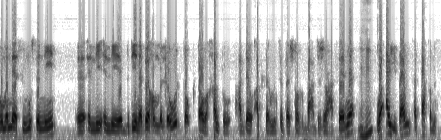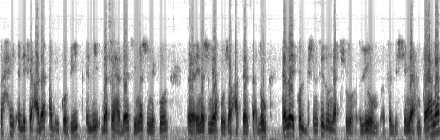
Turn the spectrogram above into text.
هما الناس المسنين اللي اللي بدينا بهم من الأول. donc توا خلطوا عداوا أكثر من ستة اشهر بعد الجرعة الثانية. وأيضا الطاقم الصحي اللي في علاقة بالكوفيد اللي ما فيها باس ينجم يكون ينجم ياخذ جرعة ثالثة. donc هذا الكل باش نزيدوا نناقشوه اليوم في الاجتماع نتاعنا.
